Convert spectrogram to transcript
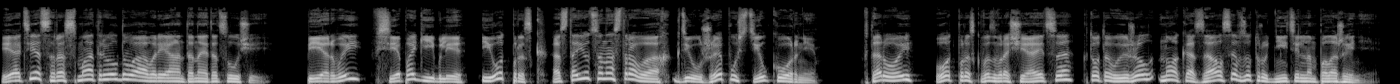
и отец рассматривал два варианта на этот случай. Первый – все погибли, и отпрыск остается на островах, где уже пустил корни. Второй – отпрыск возвращается, кто-то выжил, но оказался в затруднительном положении.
